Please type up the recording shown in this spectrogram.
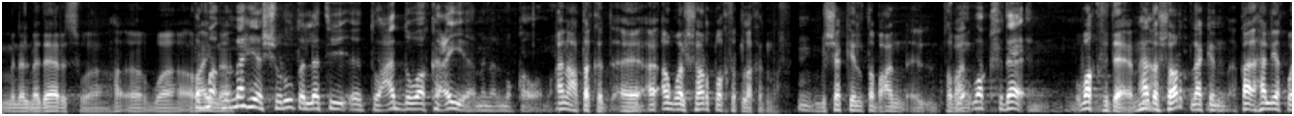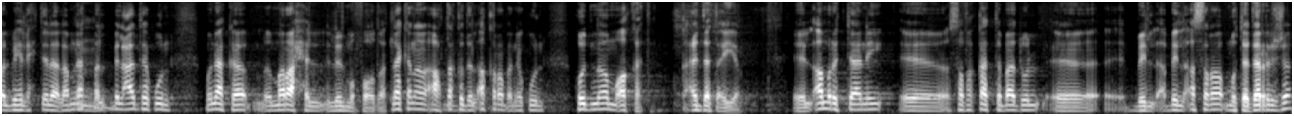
من المدارس ورأينا. ما هي الشروط التي تعد واقعية من المقاومة؟ أنا أعتقد أول شرط وقف إطلاق النار. بشكل طبعا طبعا وقف دائم. وقف دائم. نعم. هذا شرط لكن هل يقبل به الاحتلال أم لا؟ يقبل بالعادة يكون هناك مراحل للمفاوضات. لكن أنا أعتقد الأقرب أن يكون هدنة مؤقتة عدة أيام. الأمر الثاني صفقات تبادل بالأسرى متدرجة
